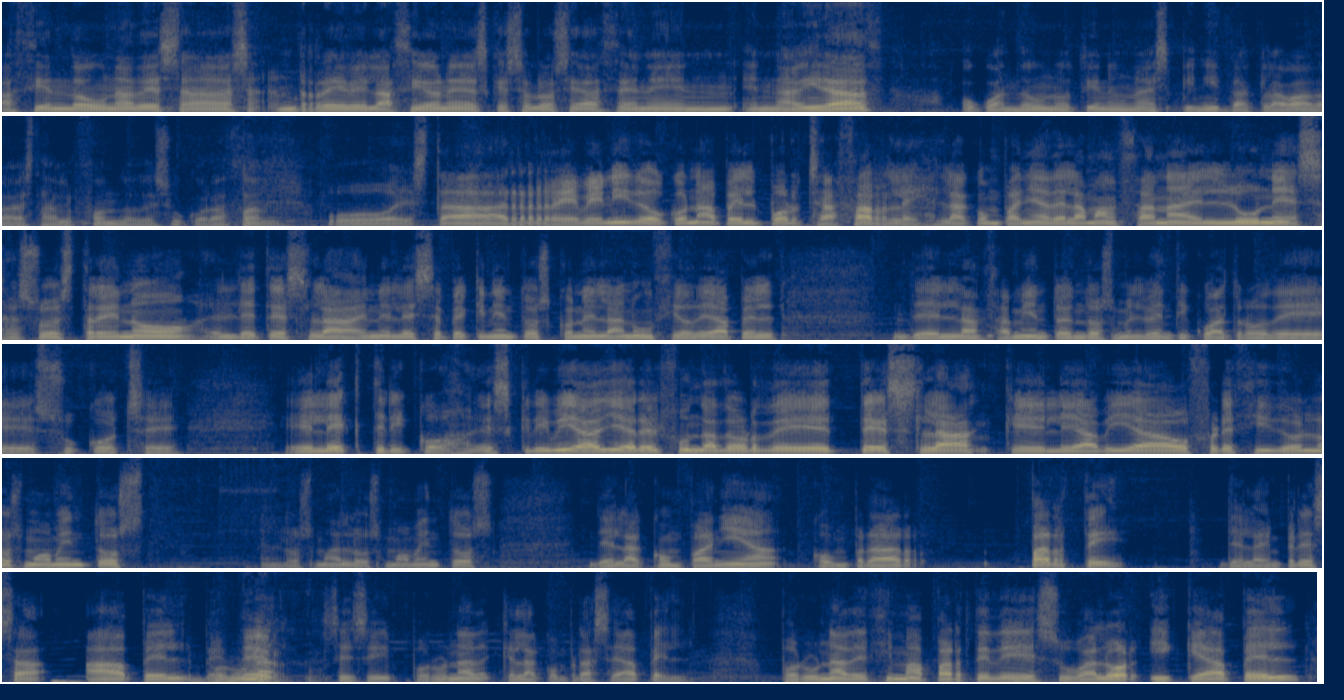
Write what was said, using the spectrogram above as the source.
haciendo una de esas revelaciones que solo se hacen en, en Navidad o cuando uno tiene una espinita clavada hasta el fondo de su corazón. O está revenido con Apple por chafarle la compañía de la manzana el lunes, su estreno, el de Tesla en el SP500 con el anuncio de Apple del lanzamiento en 2024 de su coche eléctrico. Escribía ayer el fundador de Tesla que le había ofrecido en los momentos, en los malos momentos de la compañía comprar parte de la empresa a Apple por una, sí, sí, por una que la comprase Apple por una décima parte de su valor y que Apple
